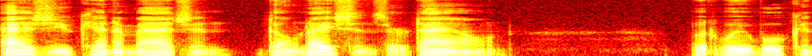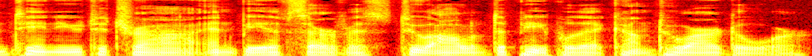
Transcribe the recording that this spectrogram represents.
As you can imagine, donations are down, but we will continue to try and be of service to all of the people that come to our door.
